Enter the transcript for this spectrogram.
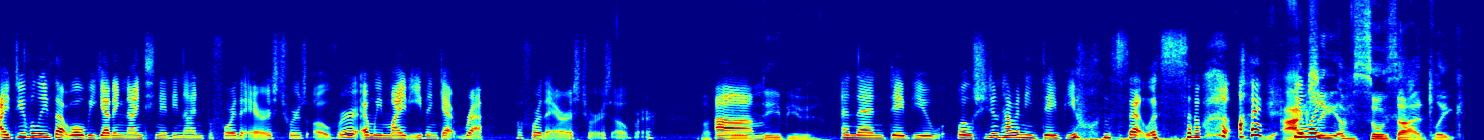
I do believe that we'll be getting 1989 before the Eras tour is over, and we might even get Rep before the Eras tour is over. My poor um, debut. And then debut. Well, she didn't have any debut on the set list, so I Yeah, feel like Actually, I'm so sad. Like,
